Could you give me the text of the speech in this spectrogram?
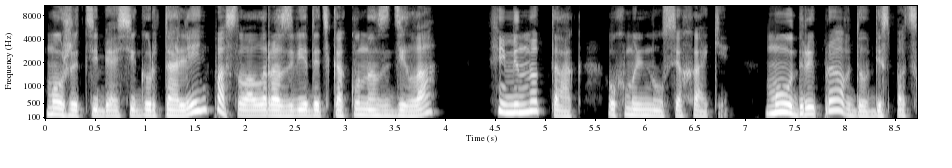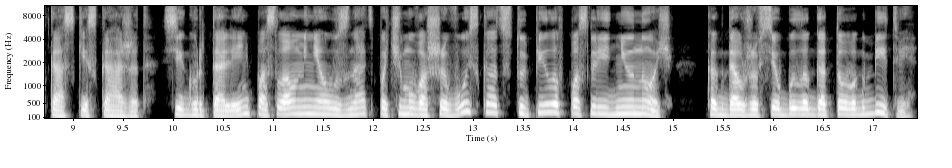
«Может, тебя Сигурталень послал разведать, как у нас дела?» «Именно так», — ухмыльнулся Хаки. Мудрый правду без подсказки скажет. Сигурд Олень послал меня узнать, почему ваше войско отступило в последнюю ночь, когда уже все было готово к битве.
